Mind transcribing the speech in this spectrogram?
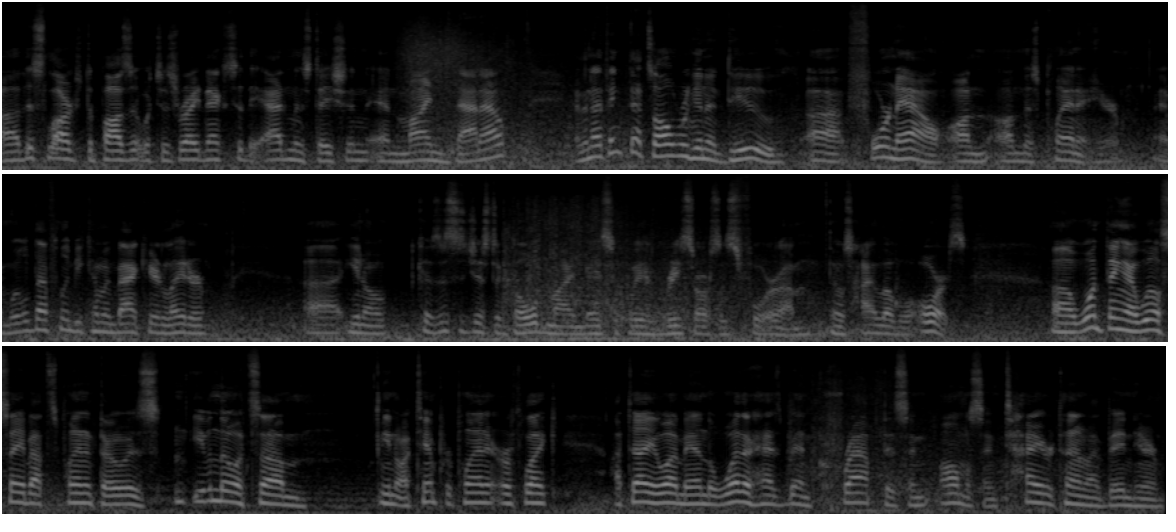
uh, this large deposit, which is right next to the admin station, and mine that out. And then I think that's all we're going to do uh, for now on, on this planet here. And we'll definitely be coming back here later, uh, you know, because this is just a gold mine, basically, of resources for um, those high-level ores. Uh, one thing I will say about this planet, though, is even though it's, um, you know, a temperate planet, Earth-like, I'll tell you what, man, the weather has been crap this and almost entire time I've been here.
